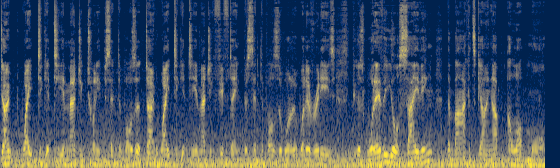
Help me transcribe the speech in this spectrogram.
don't wait to get to your magic 20% deposit. Don't wait to get to your magic 15% deposit whatever it is, because whatever you're saving, the market's going up a lot more.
